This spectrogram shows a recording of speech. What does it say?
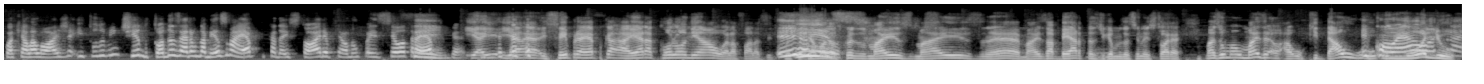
com aquela loja e tudo mentindo. Todas eram da mesma época da história, porque ela não conhecia outra Sim. época. E aí, e, a, e, sempre a época, a era colonial, ela fala assim. Tipo, é uma das coisas mais, mais, né, mais abertas, digamos assim, na história. Mas o, o mais, o que dá o, e qual o é molho. A outra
